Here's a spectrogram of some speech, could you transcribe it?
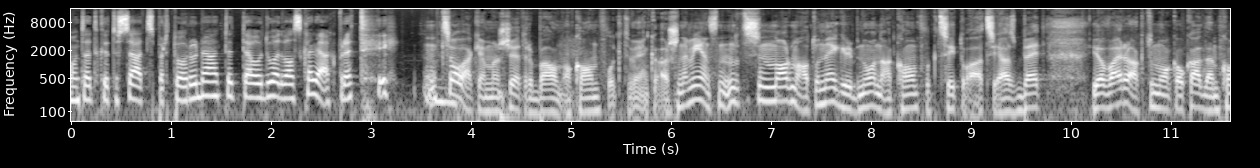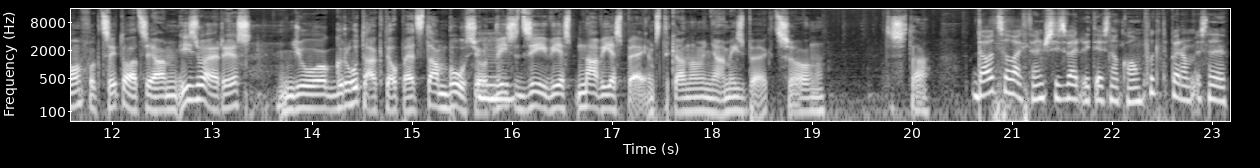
Un tad, kad tu sāc par to runāt, tad tev dod vēl skaļāk pretī. Cilvēkiem man šķiet, ir bail no konflikta vienkārši. Neviens, nu, tas ir normāli, tu negribi nonākt konflikta situācijās, bet jo vairāk tu no kaut kādām konflikta situācijām izvairies, jo grūtāk tev pēc tam būs, jo mm. visa dzīve ies, nav iespējams no viņām izbēgt. So, nu, tas ir tā. Daudz cilvēku cenšas izvairīties no konflikta. Piemēram, es nezinu,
